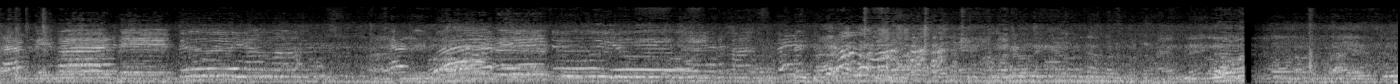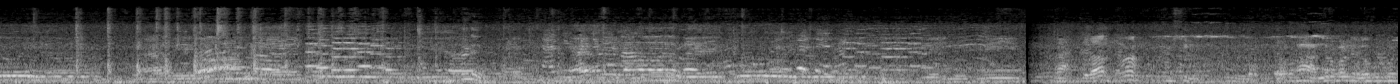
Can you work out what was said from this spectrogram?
happy birthday to happy birthday అందరూ పండి లోపల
